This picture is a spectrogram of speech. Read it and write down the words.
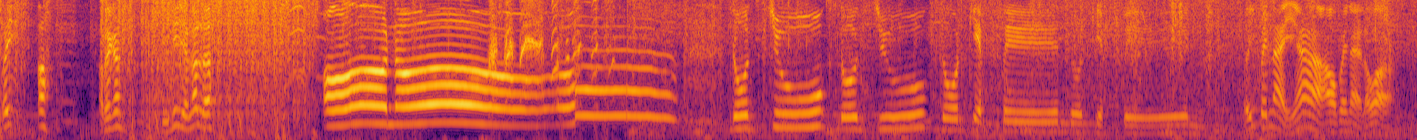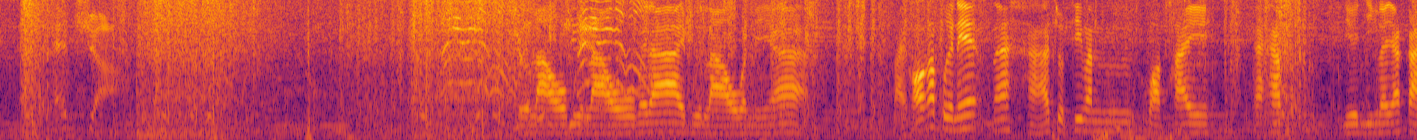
เฮ้ยอ๋ออะไรกัน อยู่นี่อย่างนั้นเหรอโอ้ no โดนจุก โดนจุก โดนเก็บปืน โดนเก็บปืน เฮ้ย ไปไหนอะ เอาไปไหนแล้วอะ Headshot. ปืนเราปืนเราไม่ได้ปืนเราวันเนี้ยสายเคอครับปืนนี้นะหาจุดที่มันปลอดภัยนะครับ ยืนยิงระยะไกล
